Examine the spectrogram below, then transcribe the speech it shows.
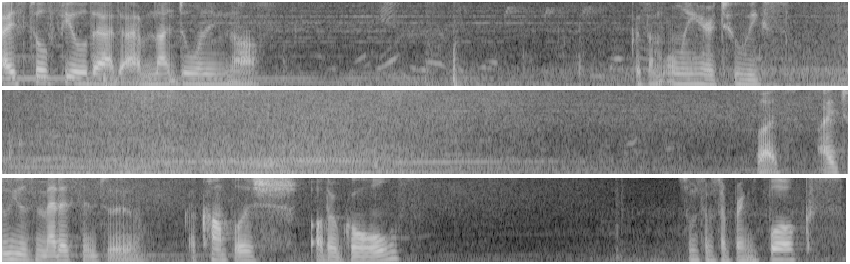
I still feel that I'm not doing enough because I'm only here two weeks. But I do use medicine to accomplish other goals. Sometimes I bring books.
